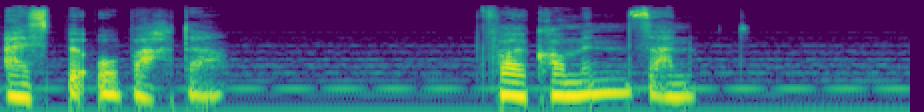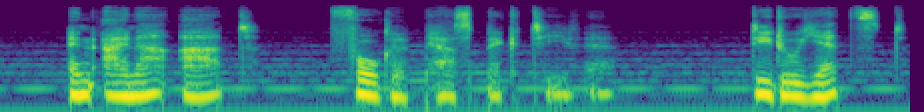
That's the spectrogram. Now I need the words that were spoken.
als Beobachter, vollkommen sanft, in einer Art Vogelperspektive, die du jetzt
